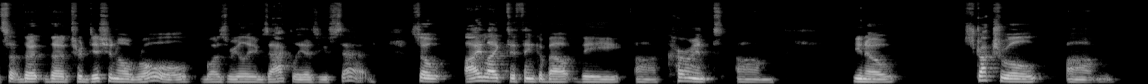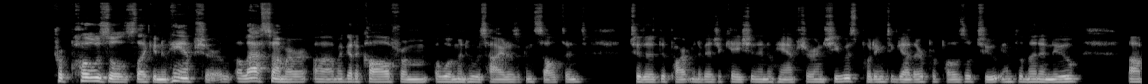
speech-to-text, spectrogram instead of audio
So the the traditional role was really exactly as you said. So I like to think about the uh, current, um, you know, structural um, proposals like in New Hampshire. Last summer, um, I got a call from a woman who was hired as a consultant to the Department of Education in New Hampshire, and she was putting together a proposal to implement a new uh,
